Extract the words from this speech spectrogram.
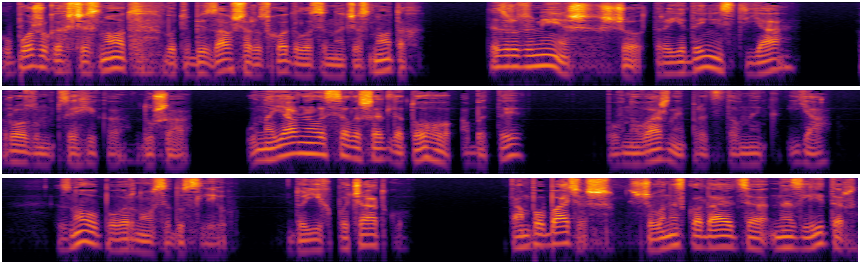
У пошуках чеснот, бо тобі завжди розходилося на чеснотах, ти зрозумієш, що триєдиність я, розум, психіка, душа, унаявнилася лише для того, аби ти, повноважний представник я, знову повернувся до слів, до їх початку. Там побачиш, що вони складаються не з літер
